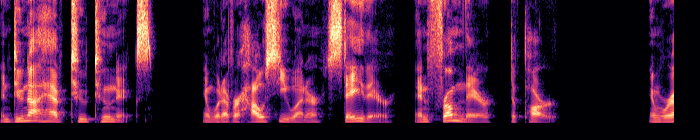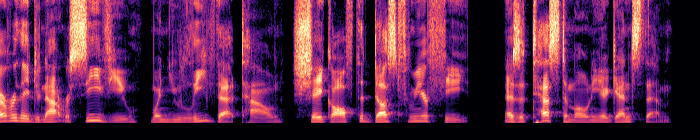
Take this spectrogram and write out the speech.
and do not have two tunics. And whatever house you enter, stay there, and from there depart. And wherever they do not receive you, when you leave that town, shake off the dust from your feet as a testimony against them.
